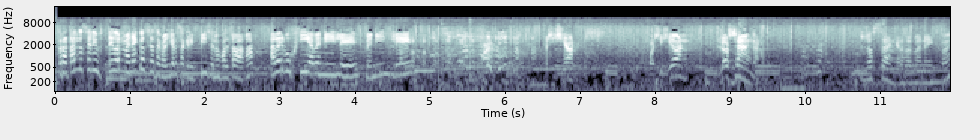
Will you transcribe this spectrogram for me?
Tratándose de usted, don Maneco, se hace cualquier sacrificio, nos faltaba más. A ver, bujía, vení, lee, vení, lee. Posición. Posición. Los zánganos. Los zánganos, don Maneco, ¿eh?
